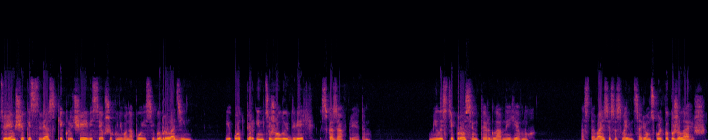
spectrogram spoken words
Тюремщик из связки ключей, висевших у него на поясе, выбрал один и отпер им тяжелую дверь, сказав при этом, «Милости просим, тер, главный евнух, оставайся со своим царем сколько пожелаешь.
